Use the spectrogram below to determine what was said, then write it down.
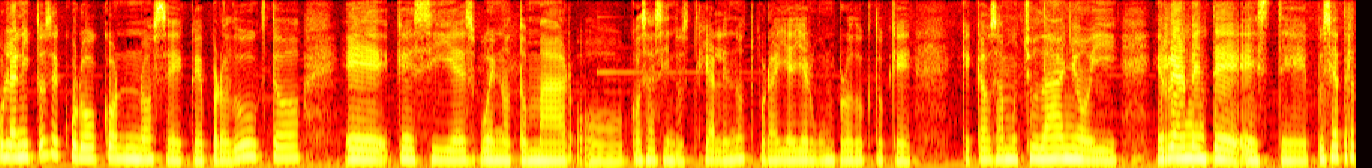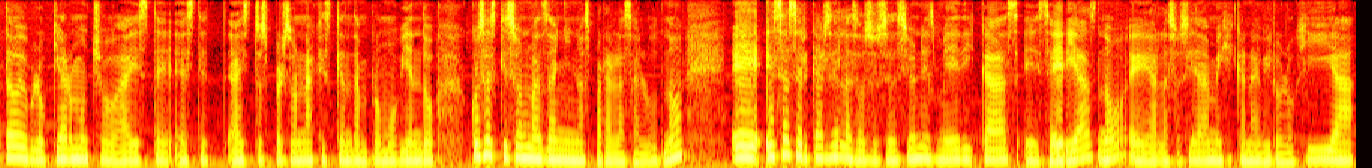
fulanito se curó con no sé qué producto, eh, que si es bueno tomar o cosas industriales, ¿no? Por ahí hay algún producto que, que causa mucho daño y, realmente este pues se ha tratado de bloquear mucho a este a este a estos personajes que andan promoviendo cosas que son más dañinas para la salud no eh, es acercarse a las asociaciones médicas eh, serias no a la sociedad mexicana de virología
